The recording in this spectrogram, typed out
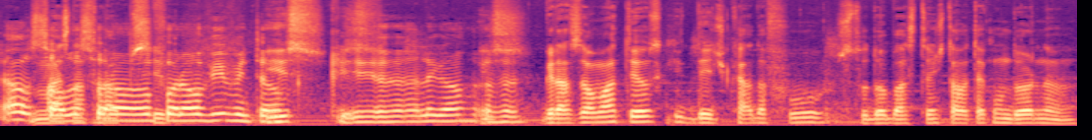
Ah, os solos foram, foram ao vivo, então. Isso. Que, isso. Uh, legal. Isso. Graças ao Matheus, que dedicado a full, estudou bastante, tava até com dor no,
